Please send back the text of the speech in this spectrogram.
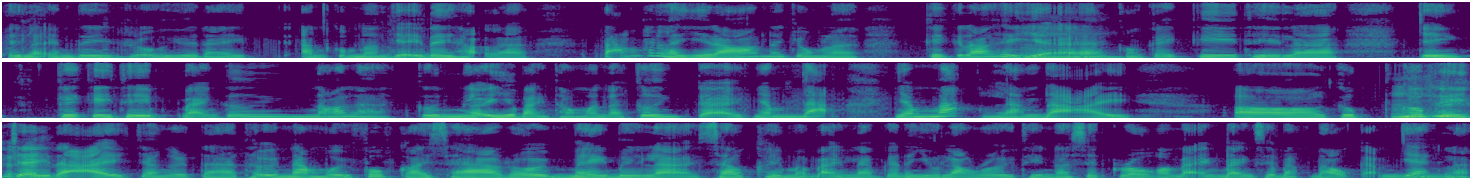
ý là em đi rửa dưới đây anh cũng nên dậy đi hoặc là tắm hay là gì đó nói chung là cái, cái đó thì dễ ừ. còn cái kia thì là chị cái kia thì bạn cứ nói là cứ nghĩ với bản thân mình là cứ kệ nhắm đắt nhắm mắt làm đại uh, cứ cứ PJ đại cho người ta thử 5 10 phút coi sao rồi maybe là sau khi mà bạn làm cái đó nhiều lần rồi thì nó sẽ grow qua bạn bạn sẽ bắt đầu cảm giác ừ. là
